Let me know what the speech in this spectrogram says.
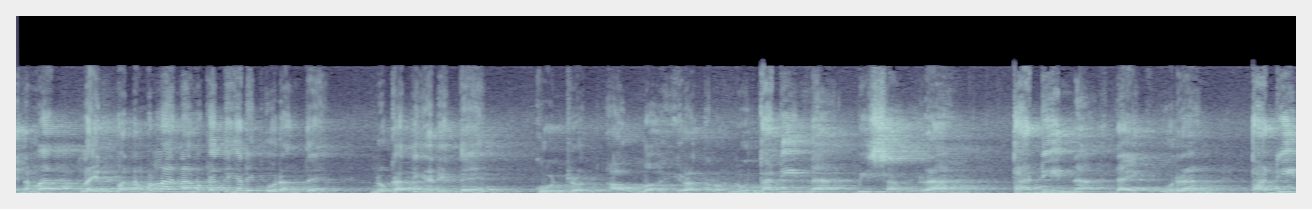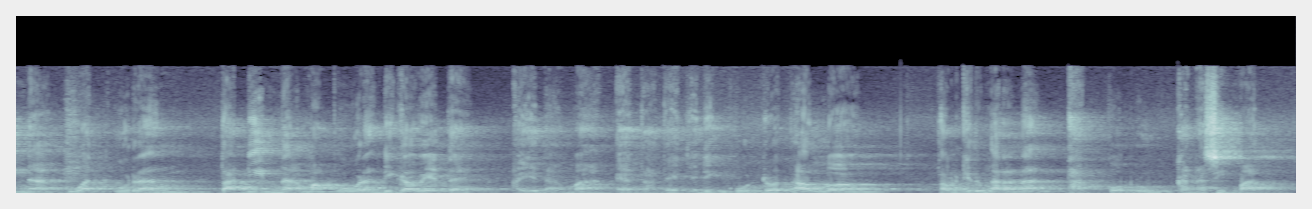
nama lain panemelan anu katingali kurang teh. Nu katingali teh kudrot Allah irat Allah. Nu tadina bisa urang tadina daik urang tadina kuat urang tadina mampu urang digawe teh. Ayeuna mah eta teh jadi kudrot Allah. Tahun kitu ngaranna takorum kana sifat.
